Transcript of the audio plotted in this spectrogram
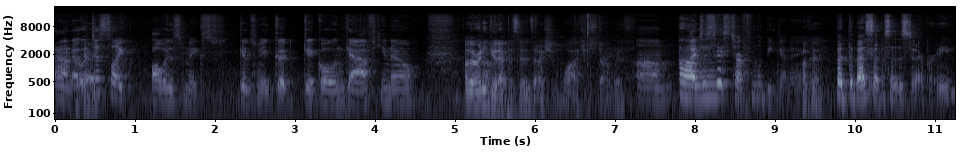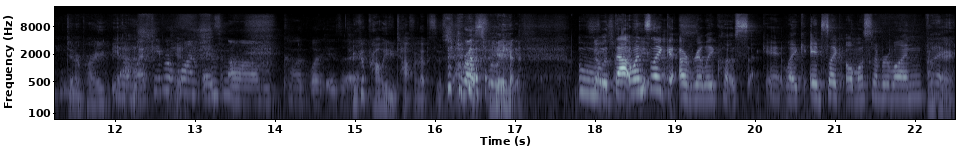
I don't know. Okay. It just like always makes gives me a good giggle and gaff, you know. Are there any good episodes that I should watch to start with? Um, I just Um, say start from the beginning. Okay, But the best episode is dinner party. dinner party. No, Yeah. my favorite Yeah. one is um God, what is it? You could probably do top five episodes. of The Stress Office. relief. Ooh, Those that my one's like a really close second. Like it's like almost number one. but- Okay.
